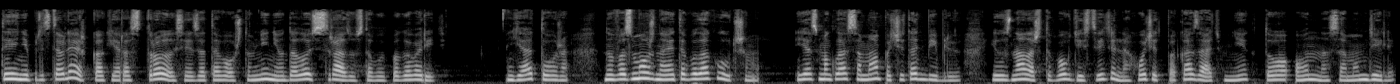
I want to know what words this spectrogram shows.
Ты не представляешь, как я расстроился из-за того, что мне не удалось сразу с тобой поговорить. Я тоже, но, возможно, это было к лучшему. Я смогла сама почитать Библию и узнала, что Бог действительно хочет показать мне, кто он на самом деле.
